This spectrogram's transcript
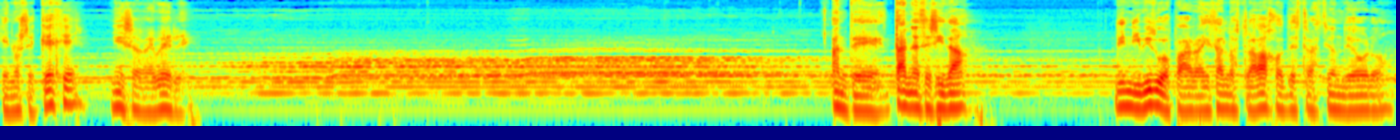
que no se queje ni se revele. Ante tal necesidad de individuos para realizar los trabajos de extracción de oro,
